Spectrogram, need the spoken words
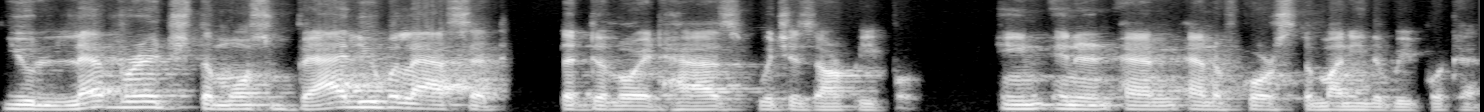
You leverage the most valuable asset that Deloitte has, which is our people, in, in and, and of course the money that we put in.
